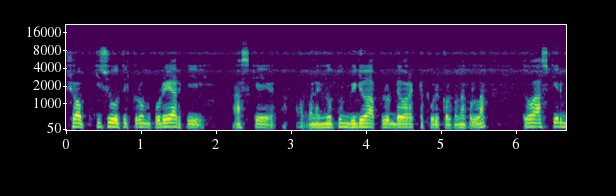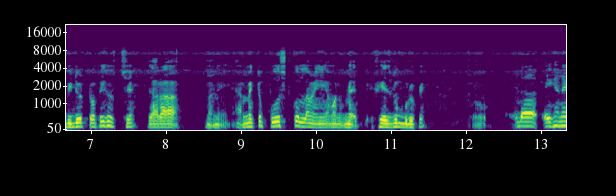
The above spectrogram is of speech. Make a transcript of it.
সব কিছু অতিক্রম করে আর কি আজকে মানে নতুন ভিডিও আপলোড দেওয়ার একটা পরিকল্পনা করলাম। তো আজকের ভিডিওর টপিক হচ্ছে যারা মানে আমি একটা পোস্ট করলাম এই আমার ফেসবুক গ্রুপে তো এটা এখানে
